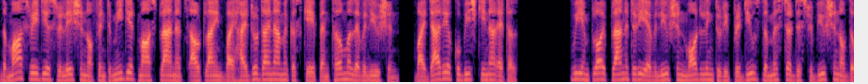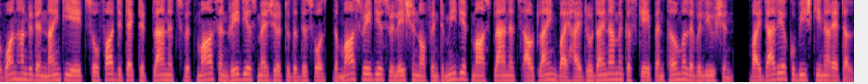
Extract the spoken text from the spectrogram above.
the mass-radius relation of intermediate mass planets outlined by hydrodynamic escape and thermal evolution, by Daria Kubyshkina et al. We employ planetary evolution modeling to reproduce the MR distribution of the 198 so far detected planets with mass and radius measured to the this was the mass radius relation of intermediate mass planets outlined by hydrodynamic escape and thermal evolution by Daria Kubyshkina et al.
